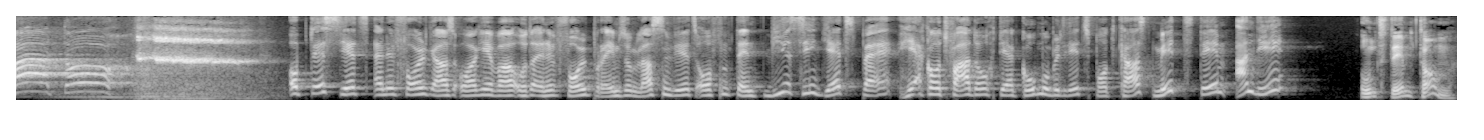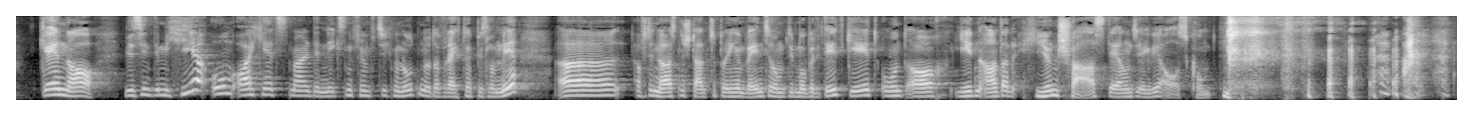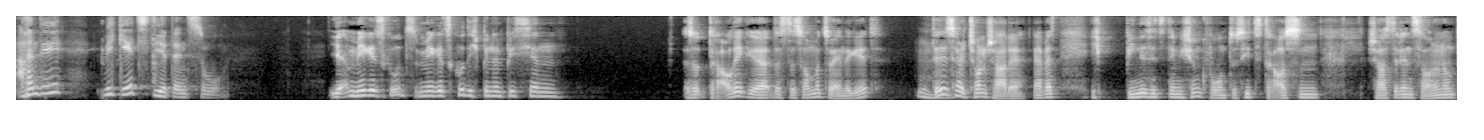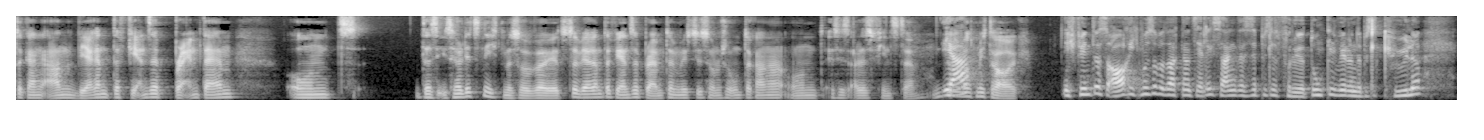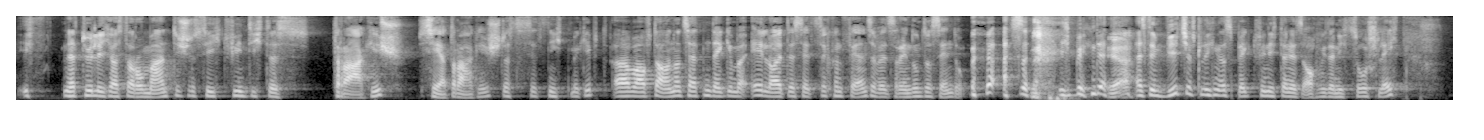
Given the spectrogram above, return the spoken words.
fahr doch! Ob das jetzt eine Vollgasorgie war oder eine Vollbremsung, lassen wir jetzt offen, denn wir sind jetzt bei Herrgott fahr doch, der Go-Mobilitäts-Podcast mit dem Andi. Und dem Tom. Genau. Wir sind nämlich hier, um euch jetzt mal in den nächsten 50 Minuten oder vielleicht auch ein bisschen mehr äh, auf den neuesten Stand zu bringen, wenn es um die Mobilität geht und auch jeden anderen Hirnschaß, der uns irgendwie auskommt. Andi, wie geht's dir denn so? Ja, mir geht's gut, mir geht's gut. Ich bin ein bisschen, also traurig, ja, dass der Sommer zu Ende geht. Mhm. Das ist halt schon schade. Ja, weißt, ich bin es jetzt nämlich schon gewohnt. Du sitzt draußen, schaust dir den Sonnenuntergang an während der Fernseh-Primetime und das ist halt jetzt nicht mehr so, weil jetzt während der Fernseh-Primetime ist die Sonne schon untergegangen und es ist alles finster. Das ja. macht mich traurig. Ich finde das auch. Ich muss aber da ganz ehrlich sagen, dass es ein bisschen früher dunkel wird und ein bisschen kühler. Ich, natürlich aus der romantischen Sicht finde ich das tragisch, sehr tragisch, dass es jetzt nicht mehr gibt. Aber auf der anderen Seite denke ich mir, ey Leute, setzt euch keinen Fernseher, weil es rennt unter Sendung. also ich bin der, ja. aus dem wirtschaftlichen Aspekt finde ich dann jetzt auch wieder nicht so schlecht.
